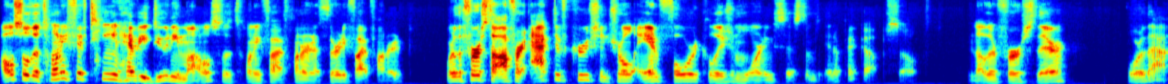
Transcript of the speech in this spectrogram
Also, the 2015 heavy-duty models, so the 2500 and 3500, were the first to offer active cruise control and forward collision warning systems in a pickup. So another first there for that.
